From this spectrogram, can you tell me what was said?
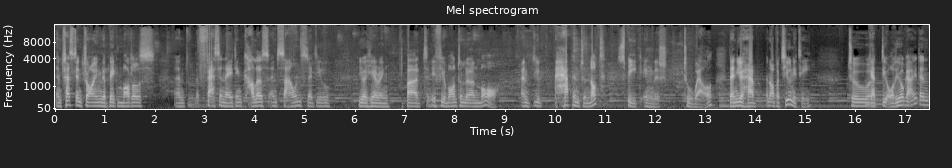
and just enjoying the big models and the fascinating colors and sounds that you, you're hearing. But if you want to learn more and you happen to not speak English too well, then you have an opportunity to get the audio guide and,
